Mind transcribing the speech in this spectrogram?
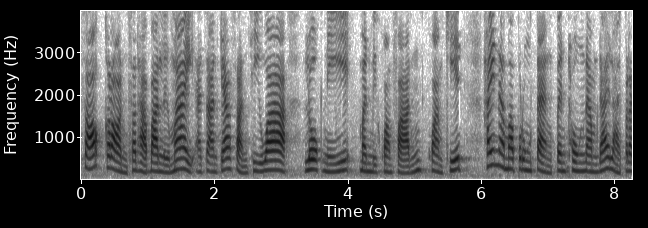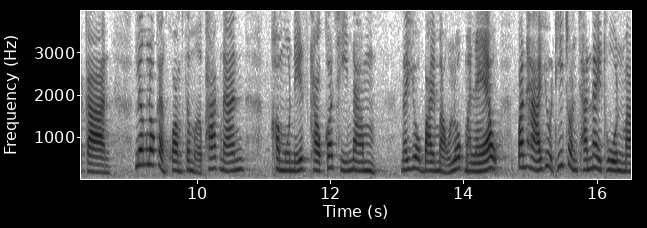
เซาะกร่อนสถาบันหรือไม่อาจารย์แก้วสันชี้ว่า โลกนี้มันมีความฝัน ความคิด ให้นำมาปรุงแต่งเป็นธงนำได้หลายประการ เรื่องโลกแห่งความเสมอภาคนั้น คอมมิวนิสต์เขาก็ชี้นำนโยบายเหมาโลกมาแล้ว ปัญหาอยู่ที่ชนชั้นในทุนมา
